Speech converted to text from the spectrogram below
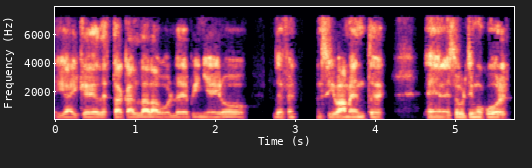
y hay que destacar la labor de Piñeiro defensivamente en ese último quarter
